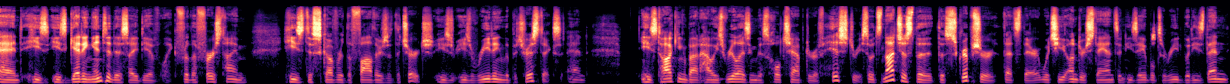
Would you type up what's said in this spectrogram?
and he's he's getting into this idea of like for the first time, he's discovered the fathers of the church. He's he's reading the patristics and he's talking about how he's realizing this whole chapter of history. So it's not just the the scripture that's there, which he understands and he's able to read, but he's then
